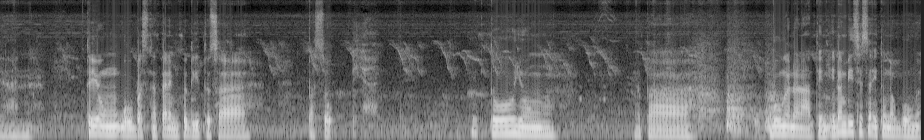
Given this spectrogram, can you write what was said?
Yan. Ito yung ubas na tanim ko dito sa paso. Yan. Ito yung napa bunga na natin. Ilang bisis na ito nagbunga.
